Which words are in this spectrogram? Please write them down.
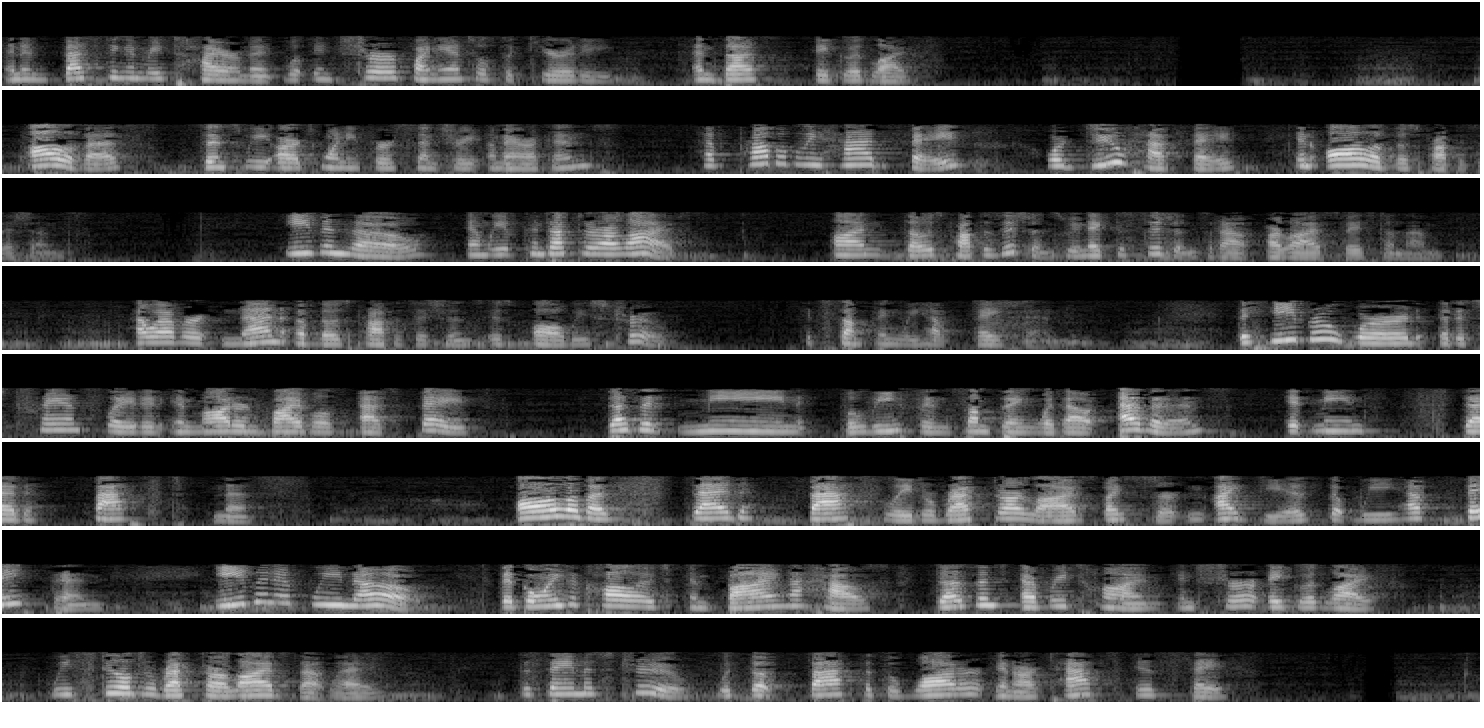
and investing in retirement will ensure financial security and thus a good life. All of us, since we are 21st century Americans, have probably had faith or do have faith in all of those propositions. Even though, and we have conducted our lives on those propositions, we make decisions about our lives based on them. However, none of those propositions is always true. It's something we have faith in. The Hebrew word that is translated in modern Bibles as faith doesn't mean belief in something without evidence. It means steadfastness. All of us steadfastly direct our lives by certain ideas that we have faith in. Even if we know that going to college and buying a house doesn't every time ensure a good life, we still direct our lives that way. The same is true with the fact that the water in our taps is safe.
